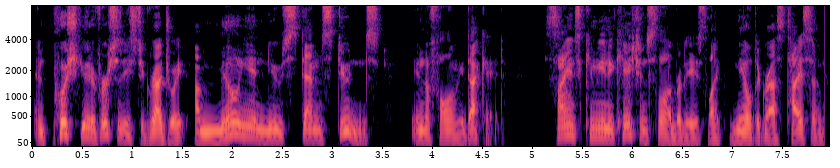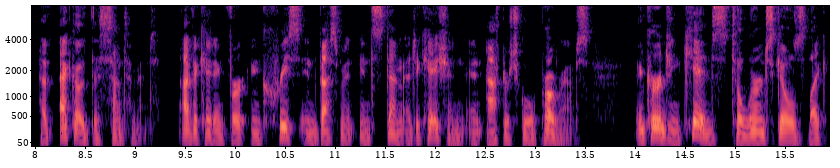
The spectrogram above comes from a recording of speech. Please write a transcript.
and push universities to graduate a million new STEM students in the following decade. Science communication celebrities like Neil deGrasse Tyson have echoed this sentiment advocating for increased investment in STEM education and after school programs, encouraging kids to learn skills like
